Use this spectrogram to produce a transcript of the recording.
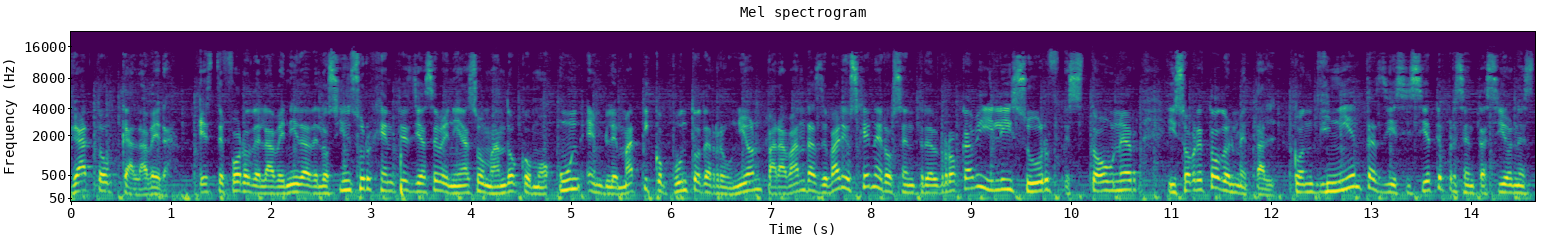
Gato Calavera. Este foro de la Avenida de los Insurgentes ya se venía asomando como un emblemático punto de reunión para bandas de varios géneros entre el rockabilly, surf, stoner y sobre todo el metal. Con 517 presentaciones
